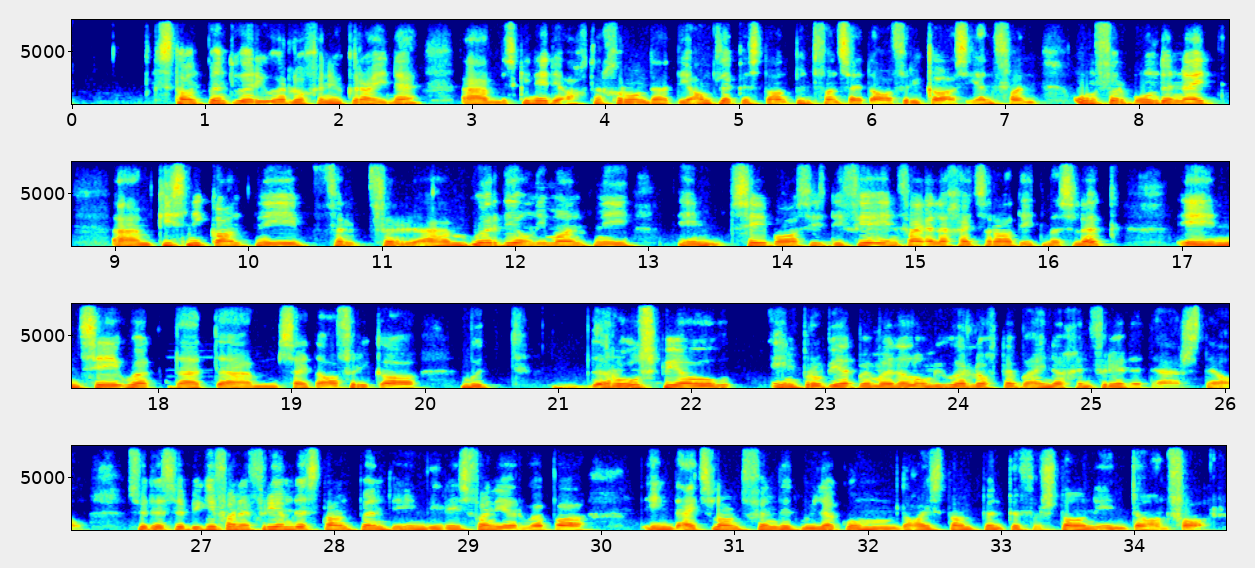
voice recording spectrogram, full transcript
standpunt oor die oorlog in Oekraïne. Ehm uh, miskien net die agtergrond dat die amptelike standpunt van Suid-Afrika is een van onverbondenheid. Ehm um, kies nie kant nie vir vir ehm um, oordeel niemand nie en sê basies die VN Veiligheidsraad het misluk en sê ook dat ehm um, Suid-Afrika moet 'n rol speel en probeer bemiddel om die oorlog te beëindig en vrede te herstel. So dis 'n bietjie van 'n vreemde standpunt en die res van Europa en Duitsland vind dit moeilik om daai standpunt te verstaan en te aanvaar.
